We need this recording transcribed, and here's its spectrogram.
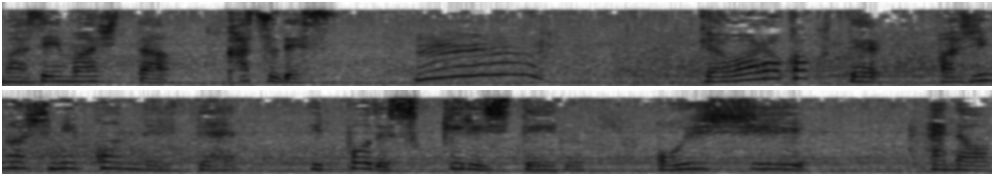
混ぜましたカツです。うん柔らかくて味が染み込んでいて一方ですっきりしている美味しいあの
